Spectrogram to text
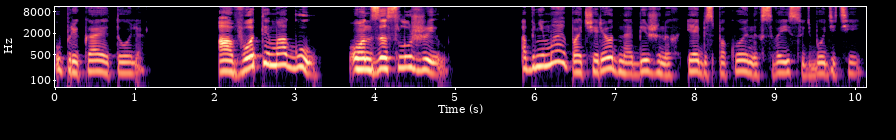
Упрекает Оля. А вот и могу. Он заслужил. Обнимаю поочередно обиженных и обеспокоенных своей судьбой детей.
